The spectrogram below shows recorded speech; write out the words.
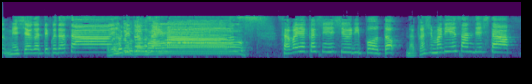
す。召し上がってください。おめでとうございます爽やか新州リポート、中島理恵さんでした。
